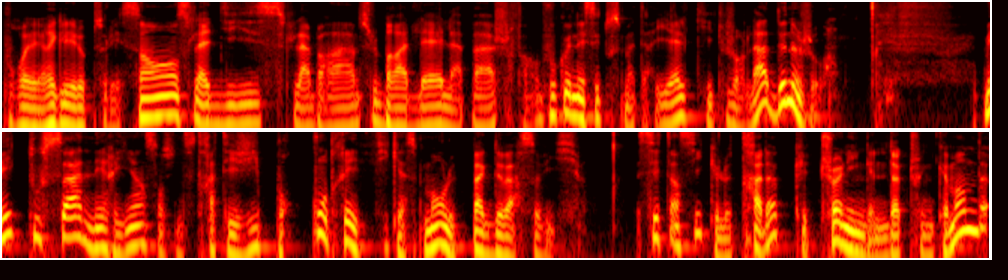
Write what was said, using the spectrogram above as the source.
pour régler l'obsolescence, la 10, l'Abrams, le Bradley, l'Apache, enfin vous connaissez tout ce matériel qui est toujours là de nos jours. Mais tout ça n'est rien sans une stratégie pour contrer efficacement le pacte de Varsovie. C'est ainsi que le TRADOC, Training and Doctrine Command,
